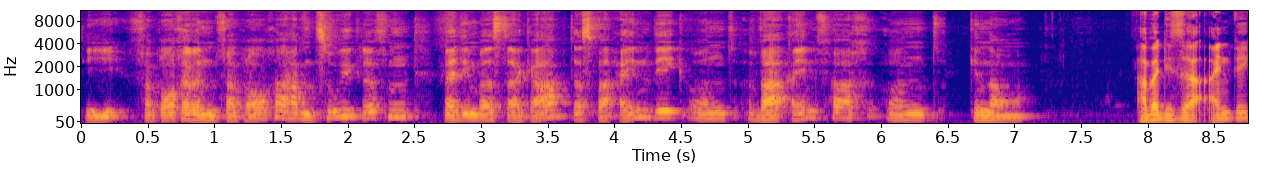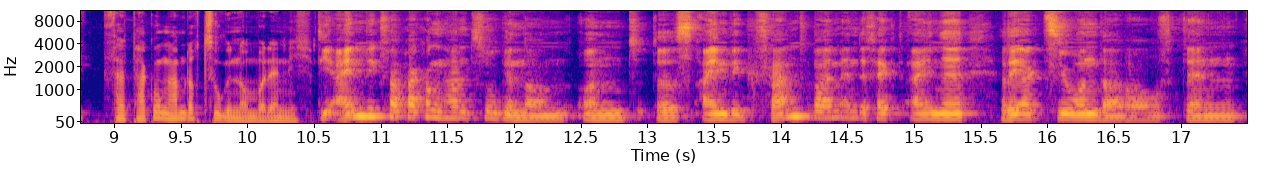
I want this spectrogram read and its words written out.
Die Verbraucherinnen und Verbraucher haben zugegriffen bei dem, was da gab. Das war Einweg und war einfach und genau. Aber diese Einwegverpackungen haben doch zugenommen, oder nicht? Die Einwegverpackungen haben zugenommen und das Einwegpfand war im Endeffekt eine Reaktion darauf, denn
